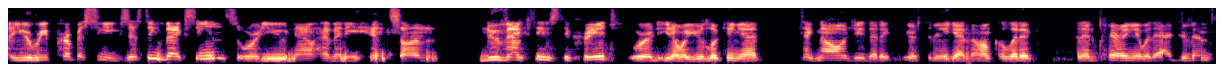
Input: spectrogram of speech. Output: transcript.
are you repurposing existing vaccines, or do you now have any hints on new vaccines to create, or you know, are you looking at technology that appears to be again oncolytic, and then pairing it with adjuvants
